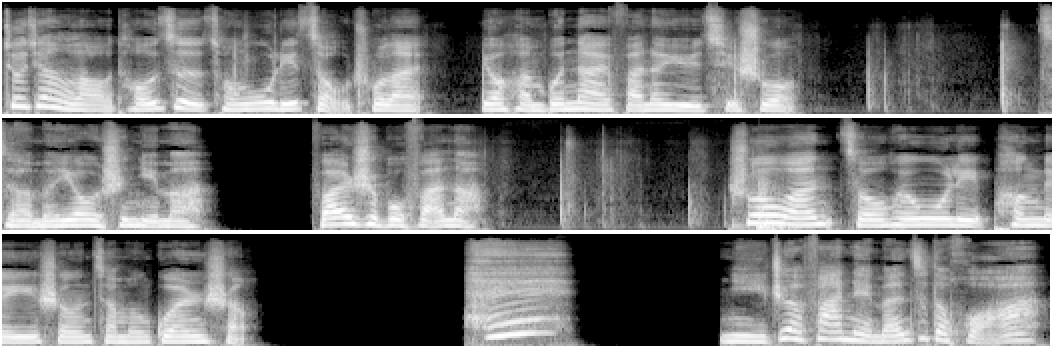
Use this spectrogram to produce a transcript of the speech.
就见老头子从屋里走出来，用很不耐烦的语气说：“怎么又是你们？烦是不烦呢？” 说完，走回屋里，砰的一声将门关上。嘿，你这发哪门子的火啊？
